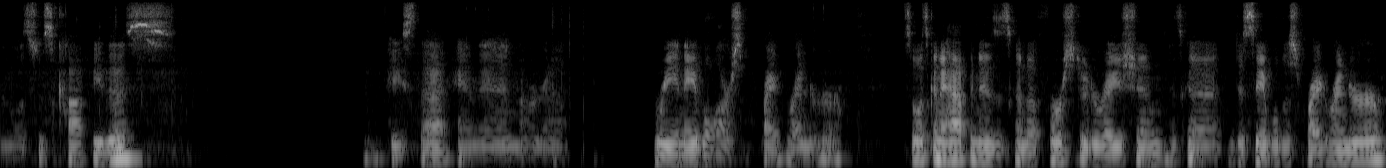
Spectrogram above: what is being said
And let's just copy this, paste that, and then we're going to re-enable our sprite renderer. So what's going to happen is it's going to first iteration, it's going to disable the sprite renderer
